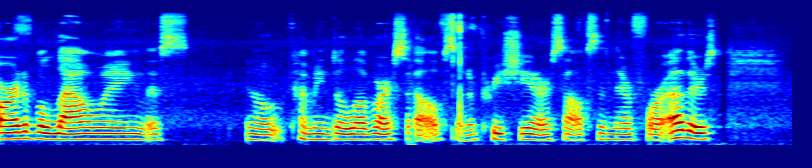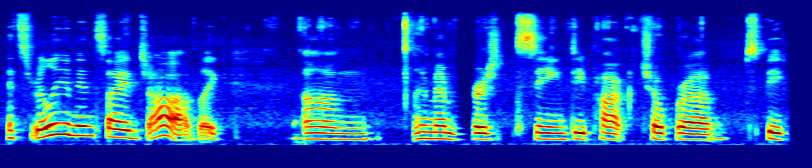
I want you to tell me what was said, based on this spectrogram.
art of allowing this, you know, coming to love ourselves and appreciate ourselves and therefore others, it's really an inside job. Like, um, I remember seeing Deepak Chopra speak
